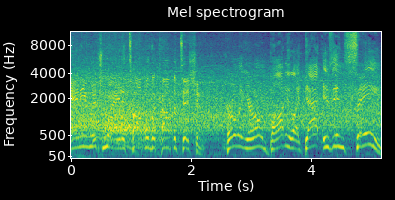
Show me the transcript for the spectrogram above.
Any which way to topple the competition. Hurling your own body like that is insane.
